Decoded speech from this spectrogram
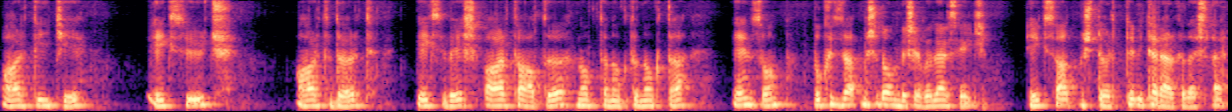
artı 2 eksi 3 artı 4 eksi 5 artı 6 nokta nokta nokta en son 960'ı da 15'e bölersek eksi 64'te biter arkadaşlar.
